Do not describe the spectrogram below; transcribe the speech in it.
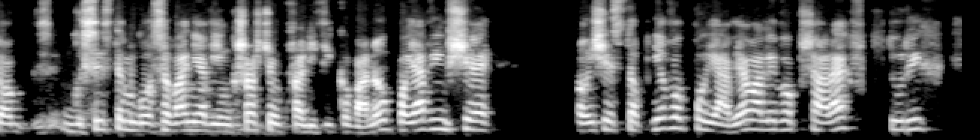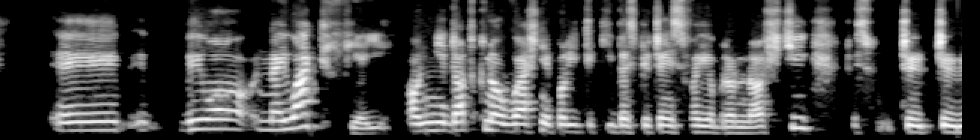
to system głosowania większością kwalifikowaną pojawił się, on się stopniowo pojawiał, ale w obszarach, w których było najłatwiej. On nie dotknął właśnie polityki bezpieczeństwa i obronności, czy, czy, czy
